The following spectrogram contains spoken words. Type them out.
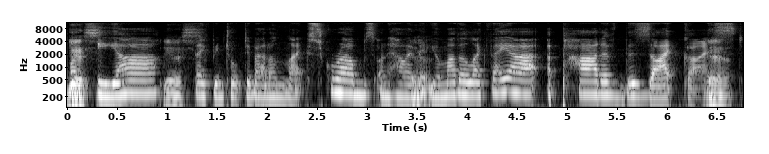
on Yes. ER. Yes. They've been talked about on like Scrubs, on How I Met Your Mother. Like they are a part of the zeitgeist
